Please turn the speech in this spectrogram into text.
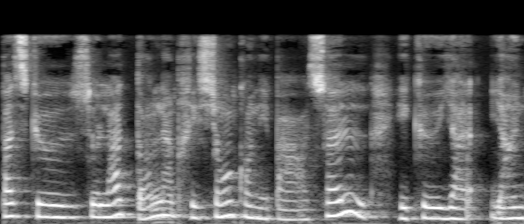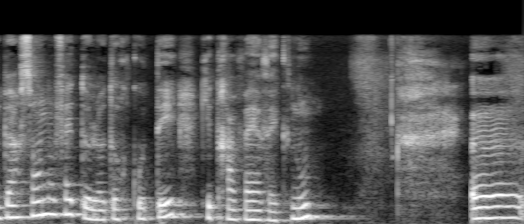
parce que cela donne l'impression qu'on n'est pas seul et qu'il y a, y a une personne en fait de l'autre côté qui travaille avec nous. Euh,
